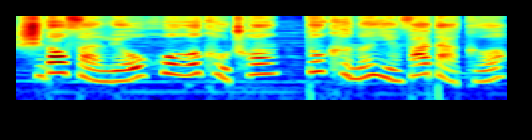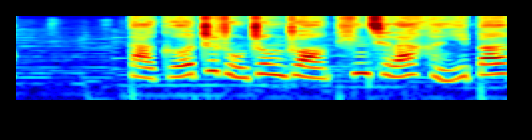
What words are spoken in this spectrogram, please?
食道反流或鹅口疮都可能引发打嗝。打嗝这种症状听起来很一般，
